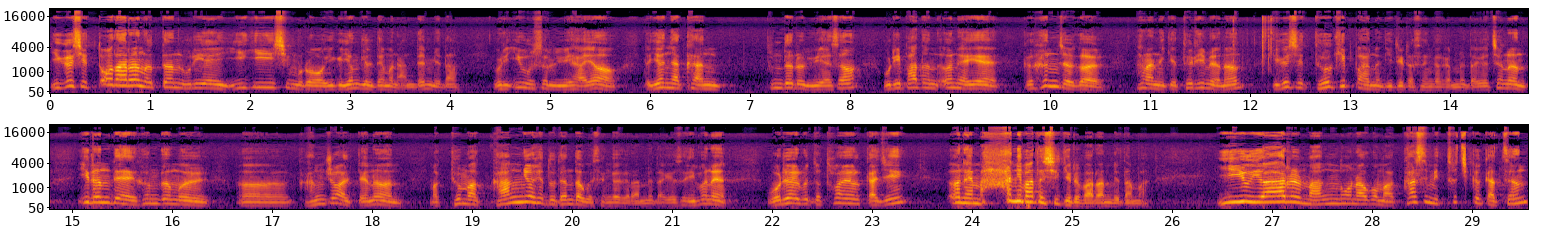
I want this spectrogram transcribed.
이것이 또 다른 어떤 우리의 이기심으로 이게 연결되면 안 됩니다. 우리 이웃을 위하여 또 연약한 분들을 위해서 우리 받은 은혜의 그 흔적을 하나님께 드리면은 이것이 더 기뻐하는 일이라 생각합니다. 그래서 저는 이런데 헌금을 어, 강조할 때는 막 더 막 강요해도 된다고 생각을 합니다. 그래서 이번에 월요일부터 토요일까지 은혜 많이 받으시기를 바랍니다. 막 이유야를 막론하고 막 가슴이 터질 것 같은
